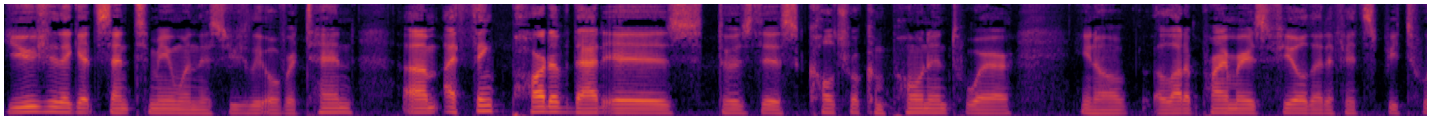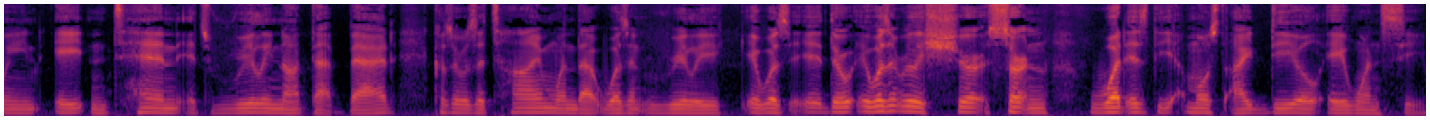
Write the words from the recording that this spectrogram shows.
Usually, they get sent to me when it's usually over ten. Um, I think part of that is there's this cultural component where you know, a lot of primaries feel that if it's between 8 and 10, it's really not that bad because there was a time when that wasn't really it was it, there it wasn't really sure certain what is the most ideal A1C.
